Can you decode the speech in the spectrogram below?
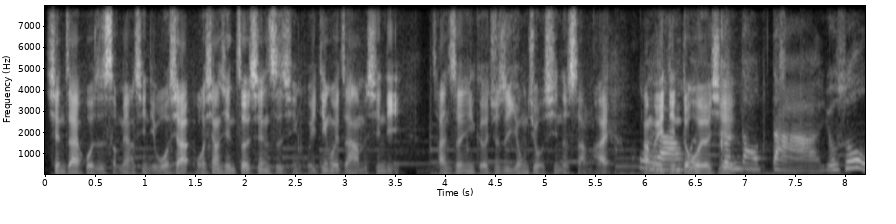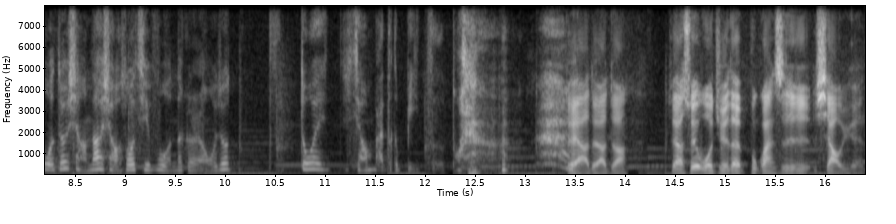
现在会是什么样心理？我相我相信这件事情会一定会在他们心里产生一个就是永久性的伤害。他们一定都会有一些跟到大啊、有时候我就想到小时候欺负我那个人，我就都会想把这个笔折断。对啊，对啊，对啊，对啊，所以我觉得不管是校园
